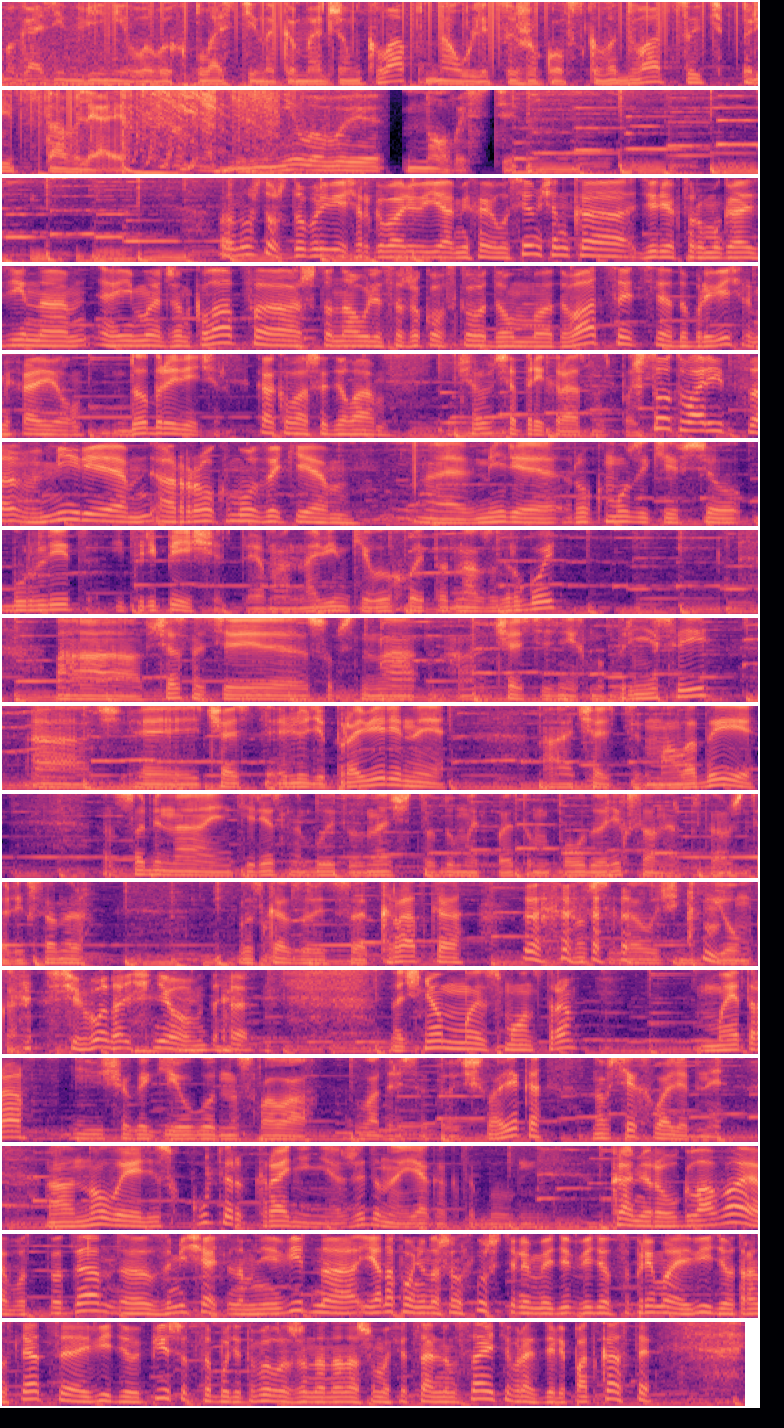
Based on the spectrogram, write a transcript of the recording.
Магазин виниловых пластинок Imagine Club на улице Жуковского, 20 представляет Виниловые новости. Ну что ж, добрый вечер, говорю я, Михаил Семченко, директор магазина Imagine Club, что на улице Жуковского, дом 20. Добрый вечер, Михаил. Добрый вечер. Как ваши дела? Ничего, все прекрасно, спасибо. Что творится в мире рок-музыки? Э, В мире рок-музыки все бурлит и трепещет прямо. Новинки выходят одна за другой. А, в частности, собственно, а, часть из них мы принесли. а, э, часть люди проверенные, а часть молодые. Особенно интересно будет узнать, что думает по этому поводу Александр, потому что Александр высказывается кратко, но всегда очень емко. С чего начнем, да? Начнем мы с монстра, метра и еще какие угодно слова в адрес этого человека, но все хвалебные. А Новый Элис Купер крайне неожиданно. Я как-то был... Камера угловая, вот туда. Э, Замечательно мне видно. Я напомню нашим слушателям, веде- ведется прямая видеотрансляция. Видео пишется, будет выложено на нашем официальном сайте в разделе подкасты.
